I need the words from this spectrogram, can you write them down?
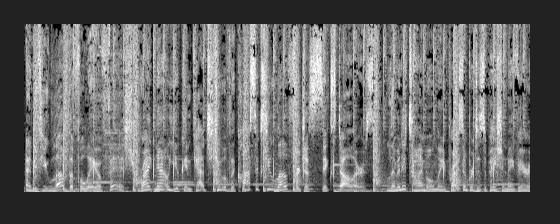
And if you love the filet of fish, right now you can catch two of the classics you love for just $6. Limited time only. Price and participation may vary.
